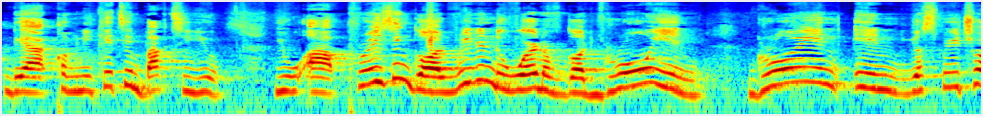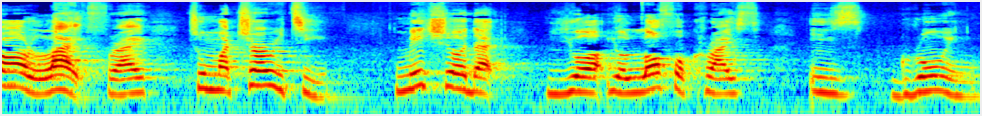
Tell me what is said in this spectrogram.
they are communicating back to you. You are praising God, reading the Word of God, growing, growing in your spiritual life, right? To maturity. Make sure that your, your love for Christ is growing.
